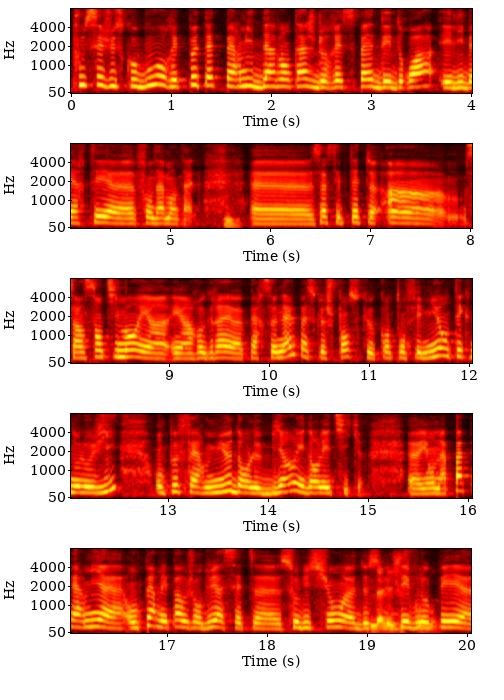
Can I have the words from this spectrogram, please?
poussé jusqu'au bout aurait peut-être permis davantage de respect des droits et libertés fondamentales. Mmh. ça, c'est peut-être un, un sentiment et un, et un regret personnel parce que je pense que quand on fait mieux en technologie on peut faire mieux dans le bien et dans l'éthique. Euh, et on n'a pas permis, on ne permet pas aujourd'hui à cette euh, solution euh, de se développer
